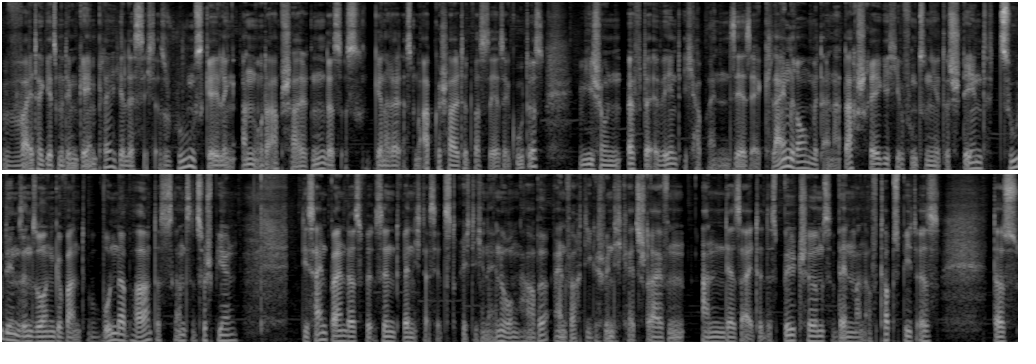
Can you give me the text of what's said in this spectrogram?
Weiter geht's mit dem Gameplay. Hier lässt sich das Room Scaling an- oder abschalten. Das ist generell erstmal abgeschaltet, was sehr, sehr gut ist. Wie schon öfter erwähnt, ich habe einen sehr, sehr kleinen Raum mit einer Dachschräge. Hier funktioniert es stehend zu den Sensoren gewandt wunderbar, das Ganze zu spielen. Die Signbinders sind, wenn ich das jetzt richtig in Erinnerung habe, einfach die Geschwindigkeitsstreifen an der Seite des Bildschirms, wenn man auf Topspeed ist. Das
